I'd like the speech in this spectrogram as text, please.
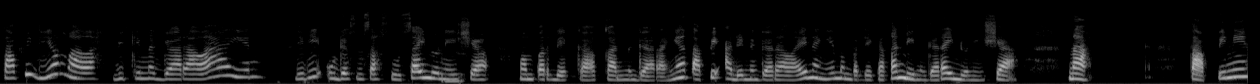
tapi dia malah bikin negara lain. Jadi udah susah-susah Indonesia memperdekakan negaranya, tapi ada negara lain yang ingin memperdekakan di negara Indonesia. Nah, tapi nih,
